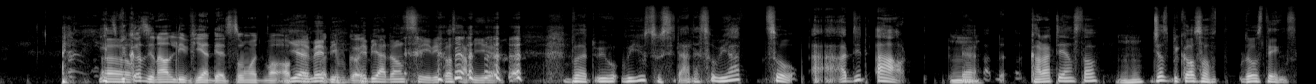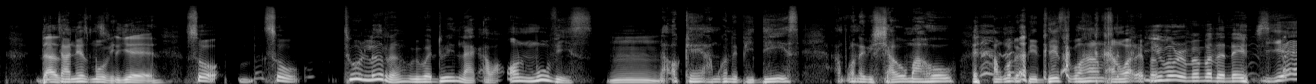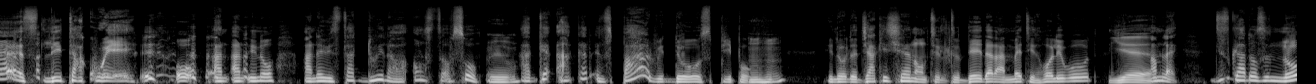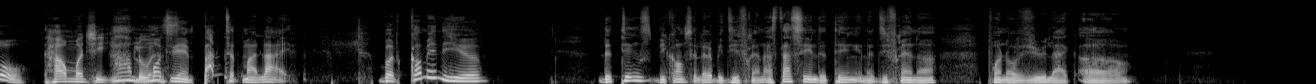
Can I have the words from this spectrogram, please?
It's uh, because you now live here and there's so much more. yeah, maybe maybe I don't see because I'm here. but we we used to see that. So we have so I, I did art, Mm. the, the karate and stuff, Mhm. just because of those things. That's Chinese movie. Yeah. So so too little, we were doing like our own movies. Mm. Like, okay, I'm gonna be this. I'm gonna be Shauma Ho. I'm gonna be this one and whatever. You even remember the names? yes, Lita Kwe. oh, and and you know, and then we start doing our own stuff. So Mm. I get I got inspired with those people. Mhm. You know, the Jackie Chan until today that I met in Hollywood. Yeah. I'm like, this guy doesn't know how much he how much it impacted my life. But coming here, the things becomes a little bit different. I start seeing the thing in a different uh, point of view. Like, uh,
